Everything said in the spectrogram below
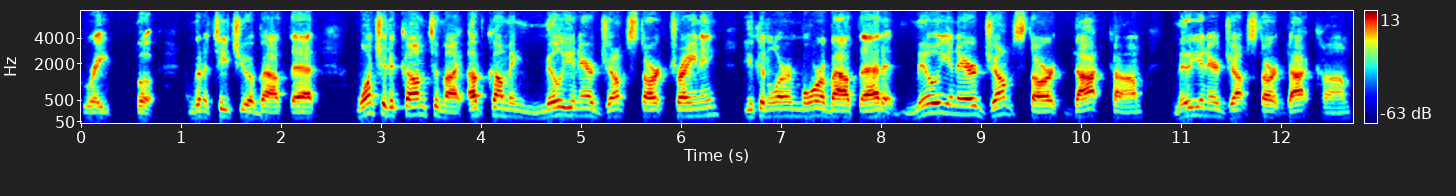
great book. I'm going to teach you about that. Want you to come to my upcoming Millionaire Jumpstart training. You can learn more about that at millionairejumpstart.com, millionairejumpstart.com.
